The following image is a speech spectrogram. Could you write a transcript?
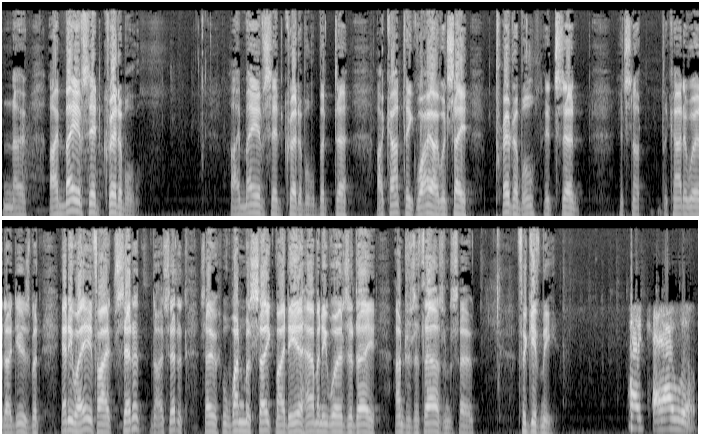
No, I may have said credible. I may have said credible, but uh, I can't think why I would say credible. It's uh, it's not the kind of word I'd use. But anyway, if I said it, I said it. So one mistake, my dear. How many words a day? Hundreds of thousands. So forgive me. Okay, I will.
